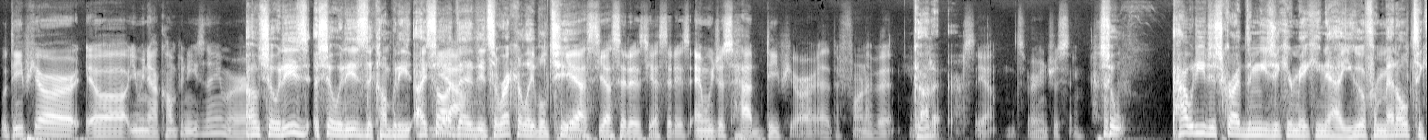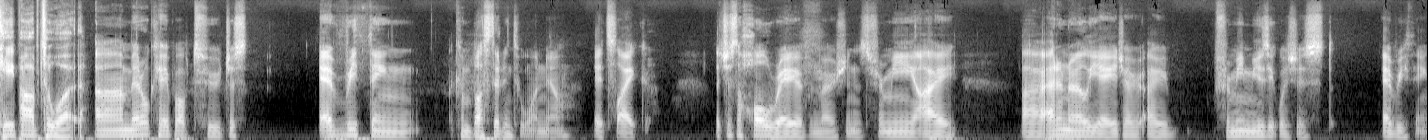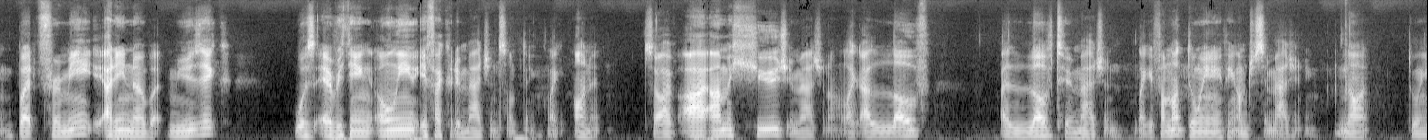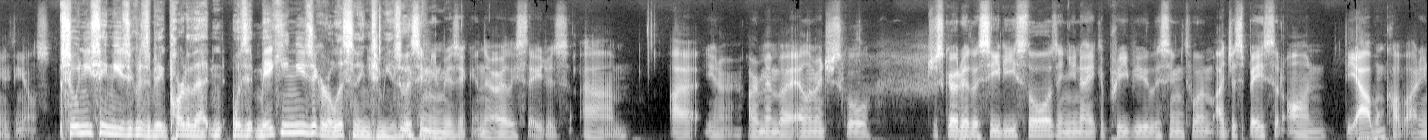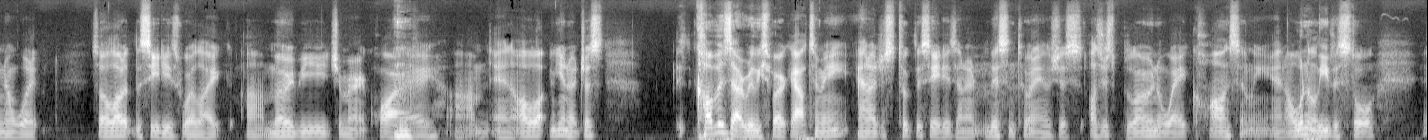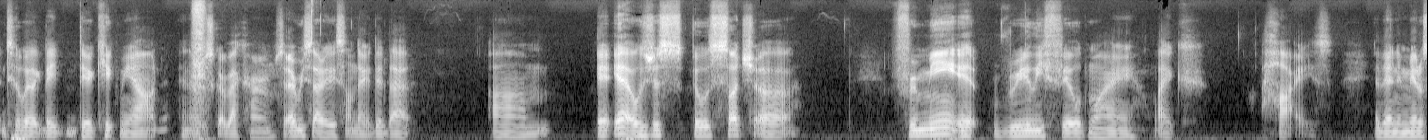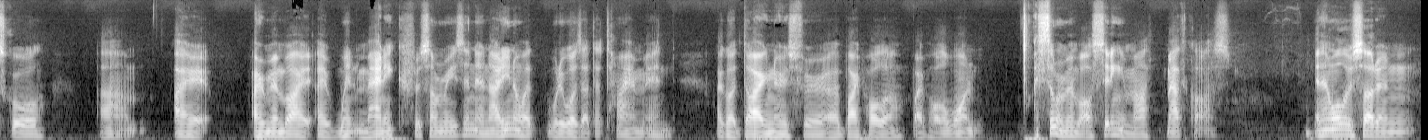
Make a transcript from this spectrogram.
well, DPR. Uh, you mean our company's name or? Oh, so it is so it is the company. I saw Yeah. that it's a record label too. Yes, yes, it is. Yes, it is. And we just had DPR at the front of it. Got know. it. So, yeah, it's very interesting. So how would you describe the music you're making now? You go from metal to K-pop to what? Uh, metal K-pop to just everything combusted into one now. It's like it's just a whole array of emotions. For me, I uh, at an early age, I, I for me music was just everything. But for me, I didn't know, but music was everything only if I could imagine something like on it. So I've, I I'm a huge imaginer. Like I love I love to imagine. Like if I'm not doing anything, I'm just imagining, not doing anything else. So when you say music was a big part of that, was it making music or listening to music? listening to music in the early stages. Um, I you know I remember elementary school, just go to the CD stores and you know you could preview listening to them. I just based it on the album cover. I didn't know what. So a lot of the CDs were like um, Moby, Jamiroquai, um, and a lot, you know just covers that really spoke out to me. And I just took the CDs and I listened to it. and it was just I was just blown away constantly, and I wouldn't leave the store until like they they kick me out and I would just go back home. So every Saturday Sunday I did that. Um, it, yeah, it was just it was such a for me it really filled my like highs. And then in middle school, um, I I remember I, I went manic for some reason and I didn't know what, what it was at that time and I got diagnosed for uh, bipolar bipolar one. I still remember I was sitting in math math class, and then all of a sudden,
